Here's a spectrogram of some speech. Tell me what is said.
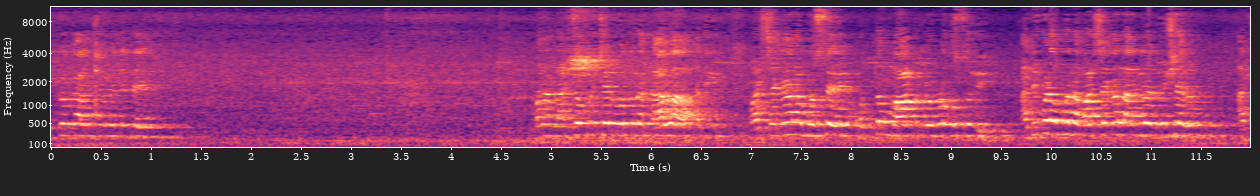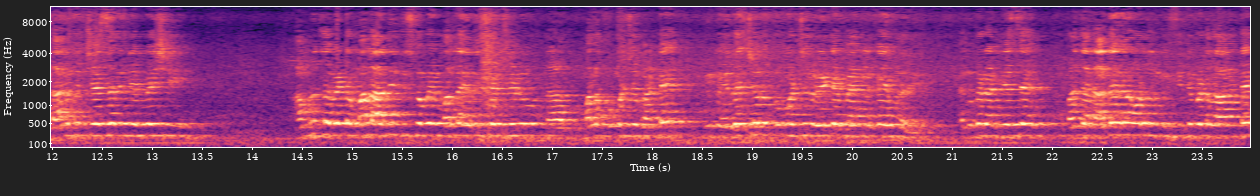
ఇంకొక అంశం ఏంటంటే మన నష్టపు చెరువుతున్న కాల అది వర్షాకాలం వస్తే మొత్తం వాటర్ లోపలికి వస్తుంది. అది కూడా మన వర్షాకాలం అందరూ చూశారు. ఆ దానికి చేస్తారని చెప్పేసి అమృత పెట్ట మళ్ళీ అది తీసుకుపోయి మళ్ళీ ఎర్రచేరు చెడు మళ్ళీ కుమ్మడి అంటే మీకు ఎర్రచేరు కుమ్మడి చెరువు ఏటీఎం బ్యాంక్ లెక్క ఉన్నది. ఎందుకంటే అది చేస్తే ప్రజలు అదే కనబడుతుంది మీకు సిద్ధి పెట్టాలంటే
